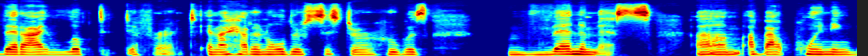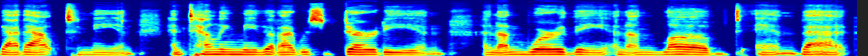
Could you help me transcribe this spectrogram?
that I looked different. And I had an older sister who was venomous um, about pointing that out to me and and telling me that I was dirty and and unworthy and unloved and that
